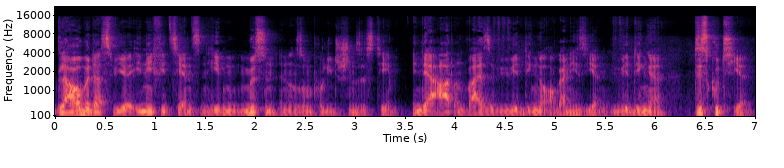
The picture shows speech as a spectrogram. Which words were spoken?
glaube, dass wir Ineffizienzen heben müssen in unserem politischen System, in der Art und Weise, wie wir Dinge organisieren, wie wir Dinge diskutieren.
